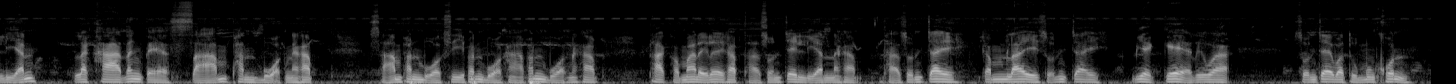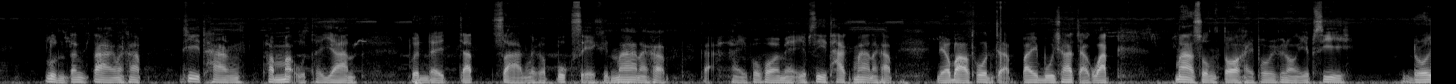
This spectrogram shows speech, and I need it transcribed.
เหรียญราคาตั้งแต่ 3,000 บวกนะครับ 3,000 บวก 4,000 บวก 5,000 บวกนะครับทักเขามาได้เลยครับถ้าสนใจเหรียญนะครับถ้าสนใจกำไรสนใจเบี้ยแก้หรือว่าสนใจวัตถุมงคลรุ่นต่างๆนะครับ ที่ทางธรรมอุทยาน เพื่อนได้จัดสร้างแล้วก็ปลุกเสกขึ้นมานะครับก็ให้พ่อพ่อแม่เอฟซีทักมานะครับ เดี๋ยวบ่าวโทนจะไปบูชาจากวัดมาส่งต่อให้พ่อแม่พี่น้องเอฟซีโดย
